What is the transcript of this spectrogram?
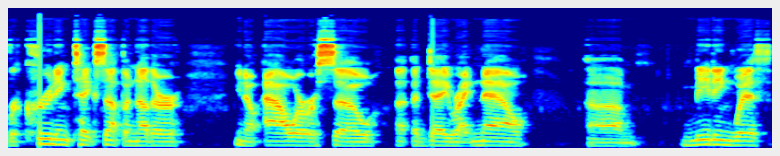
recruiting takes up another, you know, hour or so a, a day right now. Um, meeting with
